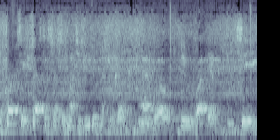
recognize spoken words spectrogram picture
The court seeks justice just as much as you do, Mr. Cook, and will do what it see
